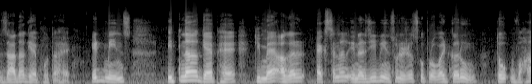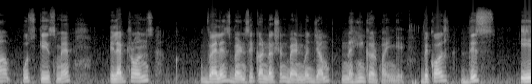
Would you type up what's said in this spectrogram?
ज़्यादा गैप होता है. इट मीन्स इतना गैप है कि मैं अगर एक्सटर्नल एनर्जी भी इंसुलेटर्स को प्रोवाइड करूँ तो वहाँ उस केस में इलेक्ट्रॉन्स वैलेंस बैंड से कंडक्शन बैंड में जंप नहीं कर पाएँगे। बिकॉज़ दिस ए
